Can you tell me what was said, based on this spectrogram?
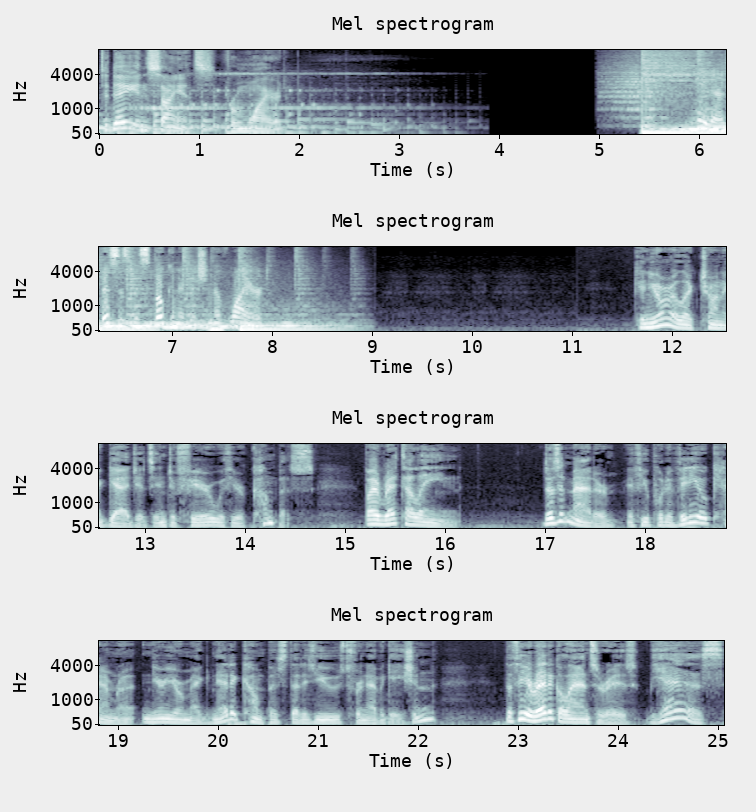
Today in Science from Wired. Hey there, this is the spoken edition of Wired. Can your electronic gadgets interfere with your compass? By Rhett Allain. Does it matter if you put a video camera near your magnetic compass that is used for navigation? The theoretical answer is yes,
